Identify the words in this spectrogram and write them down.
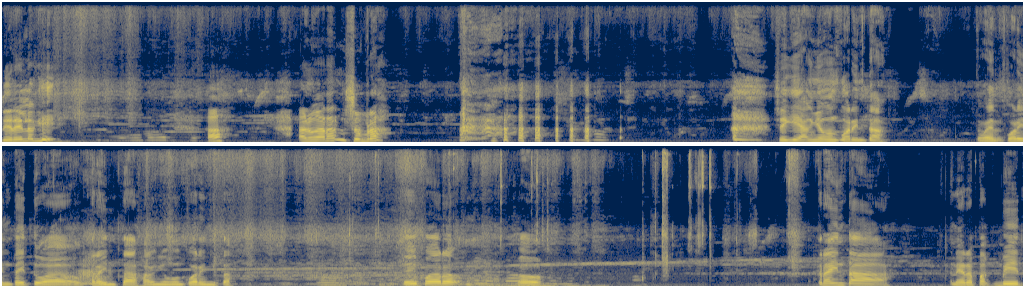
Diri lugi. Ha? Ano ngaran? Sobra? Sige, hangyo kun 40. 40 ito ha, o 30, hangyo kong 40. Okay, para, oh. 30. Nera pakbit.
